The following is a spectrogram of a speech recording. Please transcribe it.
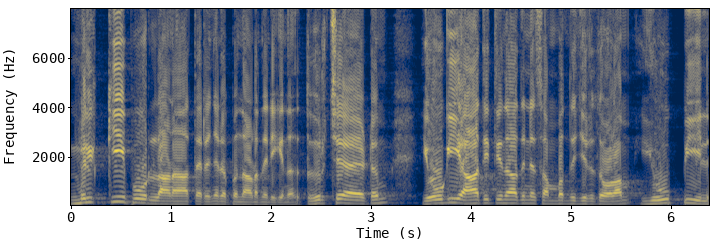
മിൽക്കിപൂറിലാണ് ആ തെരഞ്ഞെടുപ്പ് നടന്നിരിക്കുന്നത്. തീർച്ചയായിട്ടും യോഗി ആദിത്യനാഥിനെ സംബന്ധിച്ചിടത്തോളം യു പിയിൽ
